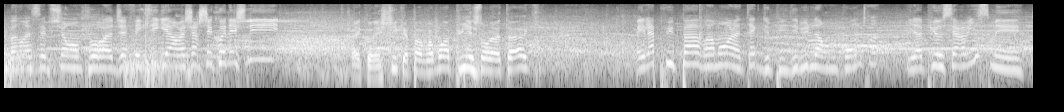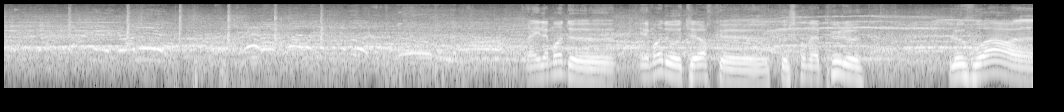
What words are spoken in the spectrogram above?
Et bonne réception pour euh, Jeff Exiger. On va chercher Konechny. Ouais, Konechny qui n'a pas vraiment appuyé son attaque. Mais il appuie pas vraiment à l'attaque depuis le début de la rencontre. Il appuie au service, mais Ouais, Il a moins de, il a moins de hauteur que, que ce qu'on a pu le, le voir euh,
